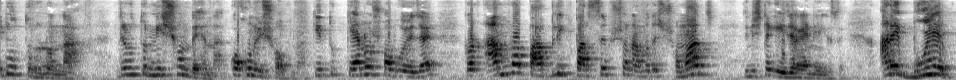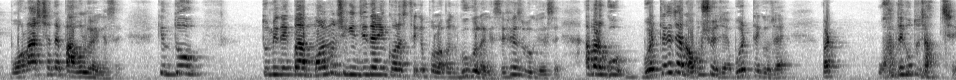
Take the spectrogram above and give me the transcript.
এটা উত্তর হলো না। এটার উত্তর নিঃসন্দেহে না, কখনোই সব না। কিন্তু কেন সব হয়ে যায়? কারণ আমরা পাবলিক পারসেপশন আমাদের সমাজ জিনিসটাকে এই জায়গায় নিয়ে গেছে। আরে বুয়ের বলার সাথে পাগল হয়ে গেছে। কিন্তু তুমি দেখবা ময়মনসিংহ ইঞ্জিনিয়ারিং কলেজ থেকে পোলাপান গুগলে গেছে ফেসবুকে গেছে। আবার বইয়ের থেকে যায় অবশ্যই যায় বইয়ের থেকেও যায়। বাট ওখান থেকেও তো যাচ্ছে।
